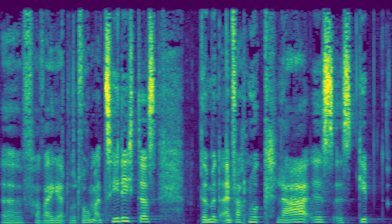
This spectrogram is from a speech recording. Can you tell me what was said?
äh, verweigert wird. Warum erzähle ich das? Damit einfach nur klar ist, es gibt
